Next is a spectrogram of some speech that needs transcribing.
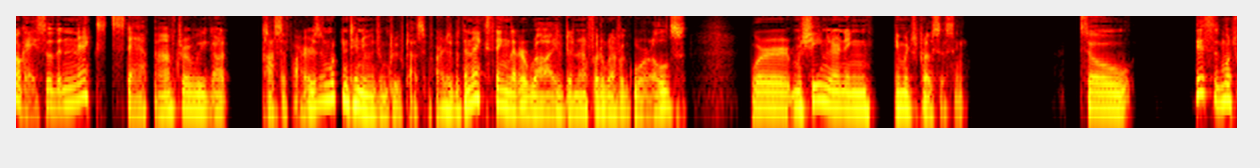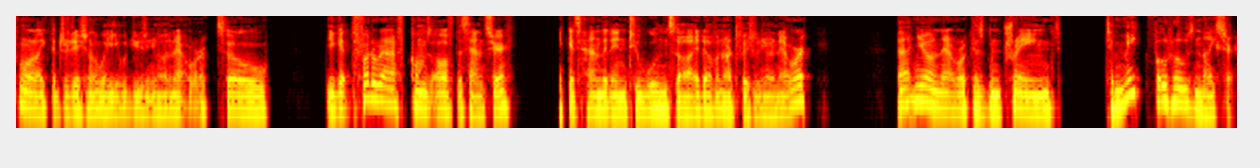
Okay, so the next step after we got classifiers, and we're continuing to improve classifiers, but the next thing that arrived in our photographic worlds were machine learning image processing. So this is much more like the traditional way you would use a neural network. So you get the photograph comes off the sensor, it gets handed into one side of an artificial neural network. That neural network has been trained to make photos nicer.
